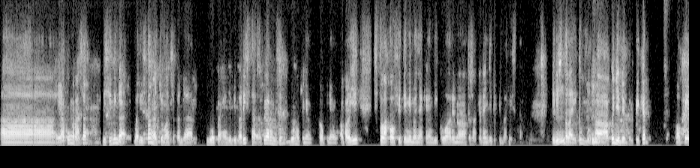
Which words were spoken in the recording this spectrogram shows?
uh, ya aku ngerasa di sini nggak barista nggak cuma sekedar gue pengen jadi barista tapi orang di sini gue nggak punya gak punya apalagi setelah covid ini banyak yang dikeluarin orang terus akhirnya jadi barista jadi hmm. setelah itu uh, aku jadi berpikir oke okay,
